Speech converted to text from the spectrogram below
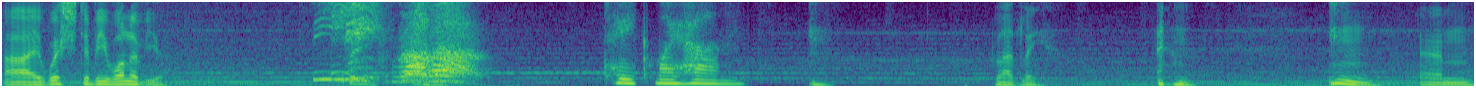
I wish to be one of you. Speak, brother. Take my hands. Gladly. um,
